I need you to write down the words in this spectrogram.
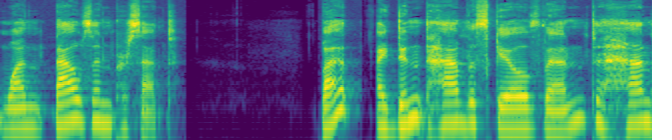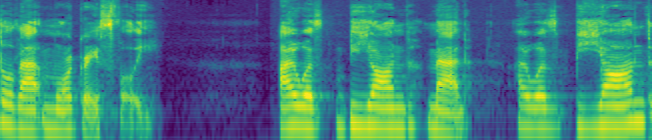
1000%. But I didn't have the skills then to handle that more gracefully. I was beyond mad. I was beyond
